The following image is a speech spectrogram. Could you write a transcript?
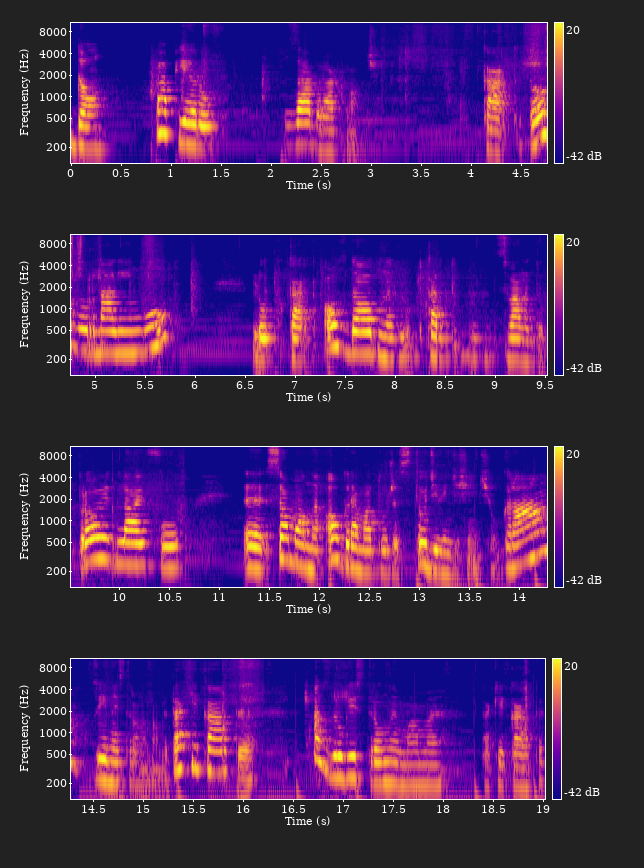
do papierów zabraknąć kart do żurnalingu lub kart ozdobnych lub kart zwanych do projekt life'u. Y, Są one o gramaturze 190 gram. Z jednej strony mamy takie karty, a z drugiej strony mamy takie karty.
